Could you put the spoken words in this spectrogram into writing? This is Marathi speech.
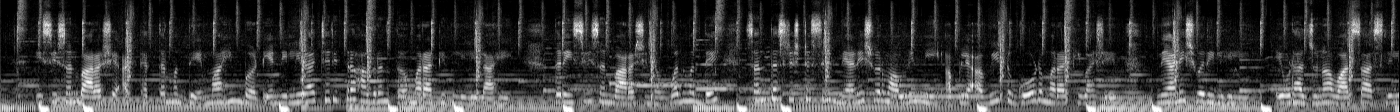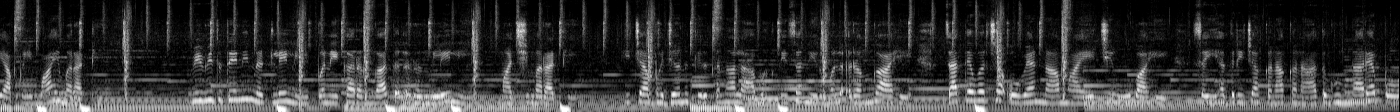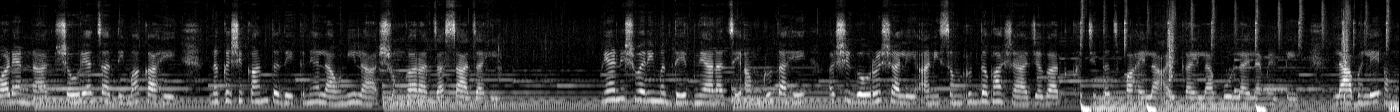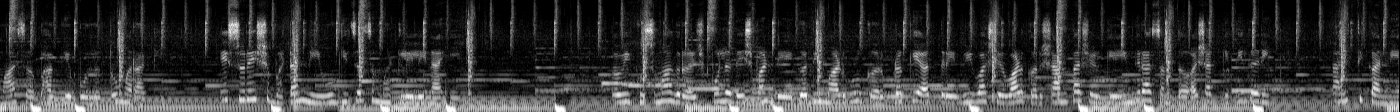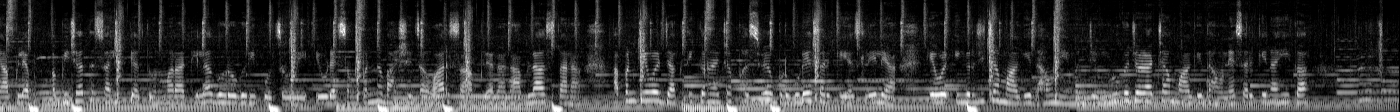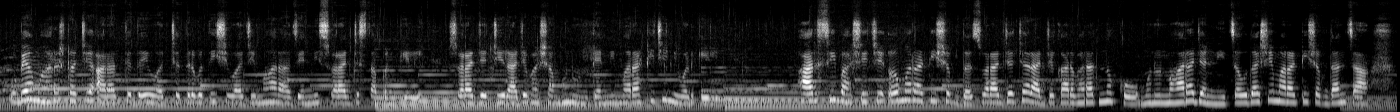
इसवी सन बाराशे अठ्ठ्याहत्तरमध्ये माहीम भट यांनी लीळाचरित्र हा ग्रंथ मराठीत लिहिलेला आहे. तर इसवी सन बाराशे नव्वदमध्ये संतश्रेष्ठ श्री ज्ञानेश्वर माऊलींनी आपल्या अवीट गोड मराठी भाषेत ज्ञानेश्वरी लिहिली. एवढा जुना वारसा असलेली आपली माय मराठी. विविधतेने नटलेली पण एका रंगात रंगलेली माझी मराठी. हिच्या भजन कीर्तनाला भक्तीचा निर्मल रंग आहे. जात्यावरच्या ओव्यांना मायेची ऊब आहे. सह्याद्रीच्या कणाकणात घुमणाऱ्या पोवाड्यांना शौर्याचा दिमाग आहे. नकशिकांत देखण्या लावणीला शृंगाराचा साज आहे. ज्ञानेश्वरीमध्ये ज्ञानाचे अमृत आहे अशी गौरवशाली आणि समृद्ध भाषा जगात खचितच पाहायला ऐकायला बोलायला मिळते. लाभले अम्मास भाग्य बोलतो मराठी. हे सुरेश भटांनी उगीच म्हटलेले नाही. कवी कुसुमाग्रज पु ल देशपांडे गदी माडगुळकर प्रके अत्रे वि वा शिरवाडकर शांता शेळके इंदिरा संत अशा कितीतरी साहित्यिकांनी आपल्या अभिजात साहित्यातून मराठीला घरोघरी पोचवले. एवढ्या संपन्न भाषेचा वारसा आपल्याला लाभला असताना आपण केवळ जागतिकरणाच्या फसव्या बुडबुड्यासारखे असलेल्या केवळ इंग्रजीच्या मागे धावणे म्हणजे मृगजळाच्या मागे धावण्यासारखे नाही का? उभ्या महाराष्ट्राचे आराध्य दैवत छत्रपती शिवाजी महाराज यांनी स्वराज्य स्थापन केले. स्वराज्याची राजभाषा म्हणून त्यांनी मराठीची निवड केली. फारसी भाषेचे अमराठी शब्द स्वराज्याच्या राज्यकारभारात नको म्हणून महाराजांनी चौदाशे मराठी शब्दांचा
